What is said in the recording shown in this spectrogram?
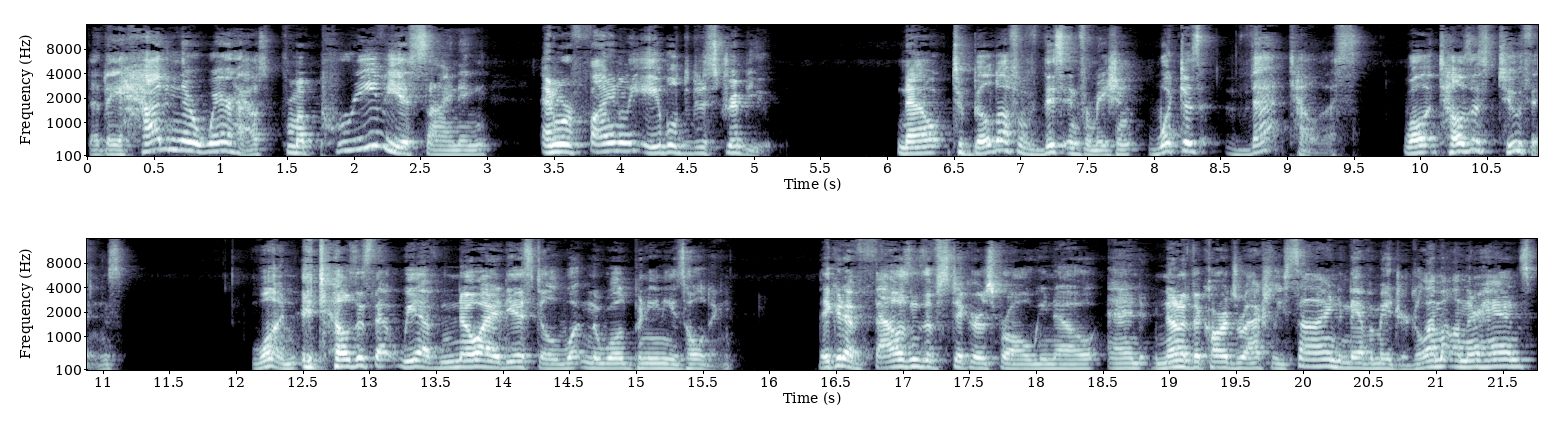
that they had in their warehouse from a previous signing and were finally able to distribute. Now, to build off of this information, what does that tell us? Well, it tells us two things. One, it tells us that we have no idea still what in the world Panini is holding. They could have thousands of stickers for all we know, and none of the cards were actually signed, and they have a major dilemma on their hands.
